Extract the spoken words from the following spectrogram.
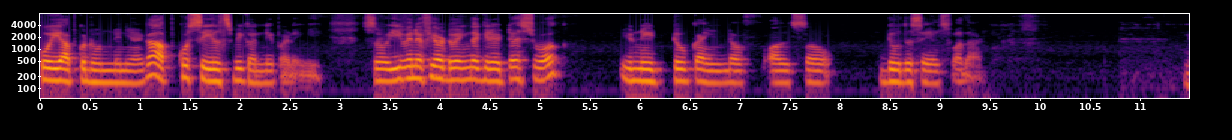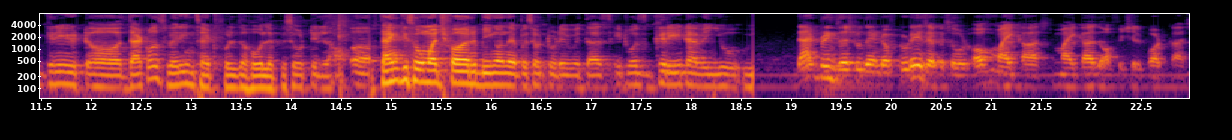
कोई आपको ढूँढने नहीं आएगा, आपको सेल्स भी करनी पड़ेगी। So even if you are doing the greatest work you need to kind of also do the sales for that Great. Uh, that was very insightful, the whole episode till now. Uh, thank you so much for being on the episode today with us. It was great having you. That brings us to the end of today's episode of MyCast, MyCast official podcast.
